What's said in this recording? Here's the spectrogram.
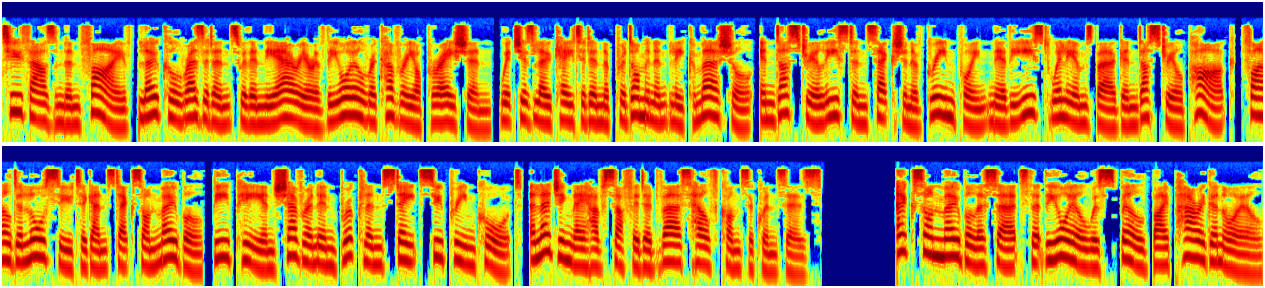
2005, local residents within the area of the oil recovery operation, which is located in the predominantly commercial, industrial eastern section of Greenpoint near the East Williamsburg Industrial Park, filed a lawsuit against ExxonMobil, BP and Chevron in Brooklyn State Supreme Court, alleging they have suffered adverse health consequences. ExxonMobil asserts that the oil was spilled by Paragon Oil.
